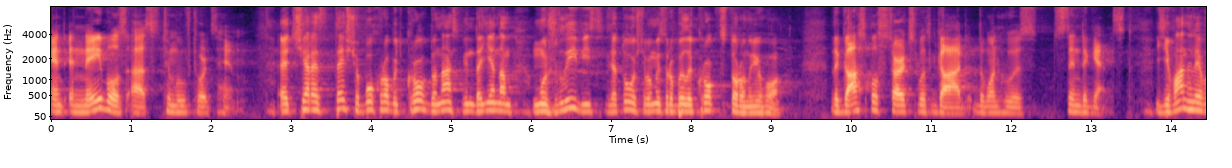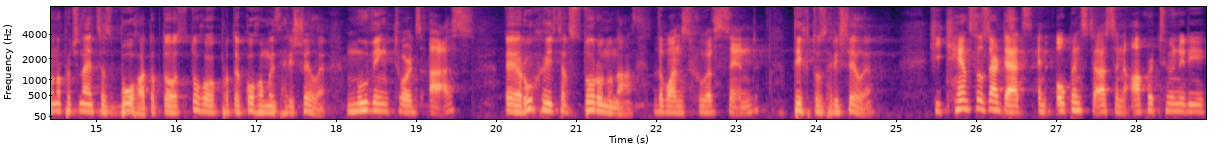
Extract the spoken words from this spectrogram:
and enables us to move towards Him. Е, Через те, що Бог робить крок до нас, Він дає нам можливість для того, щоб ми зробили крок в сторону Його. The gospel starts with God, the one who is sinned against, Євангеліє воно починається з Бога, тобто з того, проти кого ми згрішили, moving towards us, Е, рухається в сторону нас, the ones who have sinned. тих, хто згрішили. He cancels our debts and opens to us an opportunity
